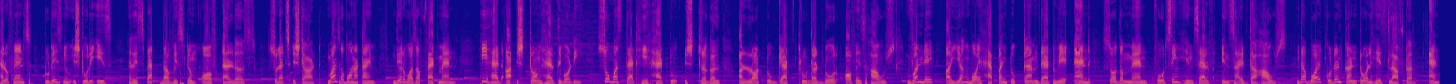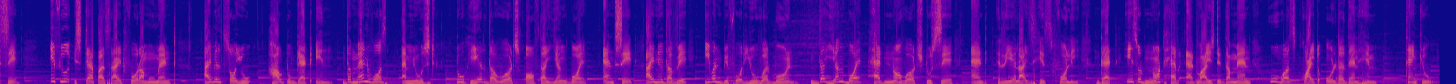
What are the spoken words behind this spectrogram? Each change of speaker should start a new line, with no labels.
Hello friends, today's new story is Respect the Wisdom of Elders. So let's start. Once upon a time, there was a fat man. He had a strong healthy body, so much that he had to struggle a lot to get through the door of his house. One day, a young boy happened to come that way and saw the man forcing himself inside the house. The boy couldn't control his laughter and said, if you step aside for a moment, I will show you how to get in. The man was amused to hear the words of the young boy and said, I knew the way even before you were born. The young boy had no words to say and realized his folly that he should not have advised the man who was quite older than him. Thank you.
